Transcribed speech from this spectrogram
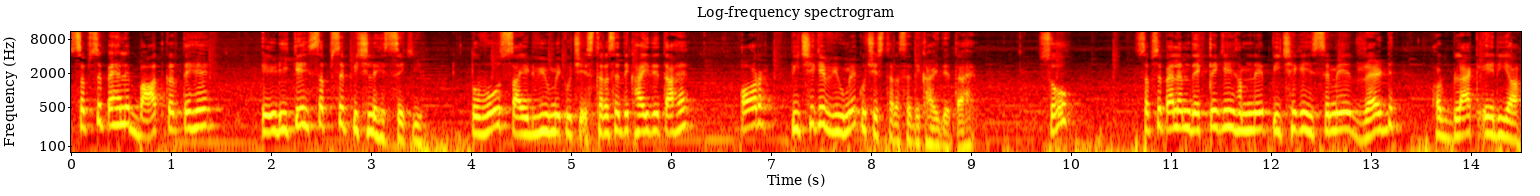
सबसे पहले बात करते हैं एडी के सबसे पिछले हिस्से की। तो वो साइड व्यू में कुछ इस तरह से दिखाई देता है। और पीछे के व्यू में कुछ इस तरह से दिखाई देता है। सो so, सबसे पहले हम देखते हैं कि हमने पीछे के हिस्से में रेड और ब्लैक एरिया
